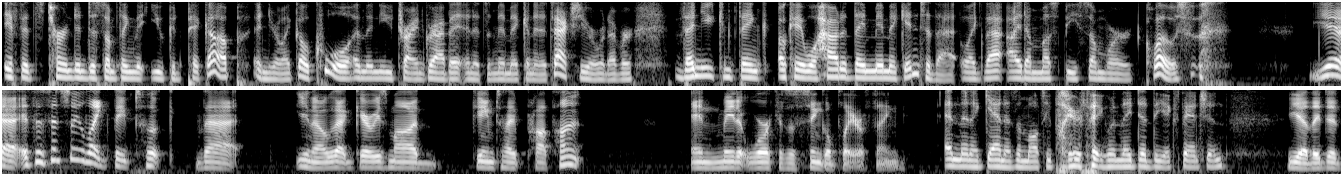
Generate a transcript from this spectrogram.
if it's turned into something that you could pick up and you're like, oh, cool, and then you try and grab it and it's a mimic and it attacks you or whatever, then you can think, okay, well, how did they mimic into that? Like that item must be somewhere close. Yeah, it's essentially like they took that, you know, that Garry's Mod game type prop hunt and made it work as a single player thing. and then again as a multiplayer thing when they did the expansion. Yeah, they did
